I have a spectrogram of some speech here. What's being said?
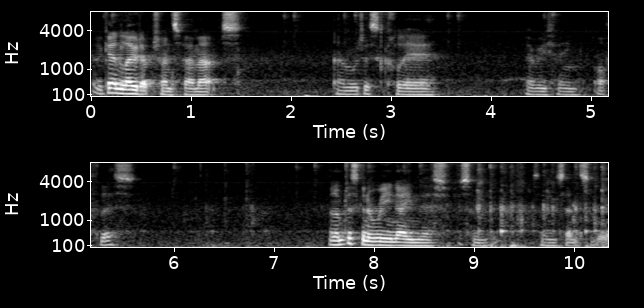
Again load up transfer maps and we'll just clear everything off this. And I'm just going to rename this for some, something sensible.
